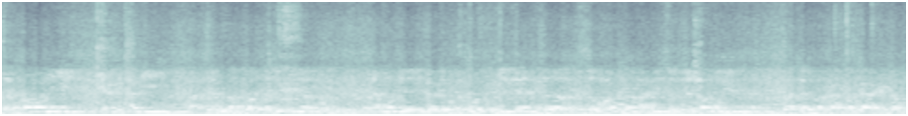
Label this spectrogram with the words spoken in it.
त्याप्रमाणे या ठिकाणी माझ्या केलं. त्यामध्ये गडचिरोली जिल्ह्याचं संवर्धन आणि स्वच्छता मोहीम अशा प्रकारचा कार्यक्रम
